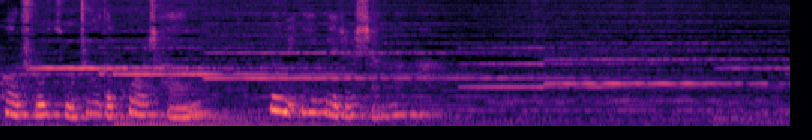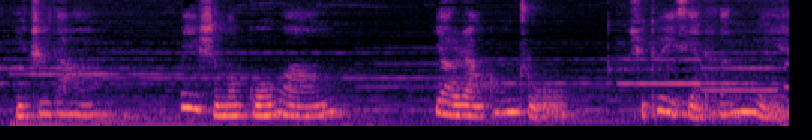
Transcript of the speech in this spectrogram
破除诅咒的过程。又意味着什么吗？你知道为什么国王要让公主去兑现他的诺言，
